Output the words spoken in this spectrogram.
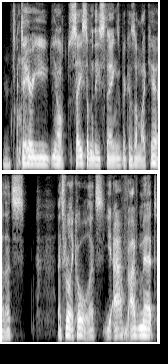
Hmm. to hear you, you know, say some of these things because I'm like, yeah, that's, that's really cool. That's, yeah, I've, I've met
